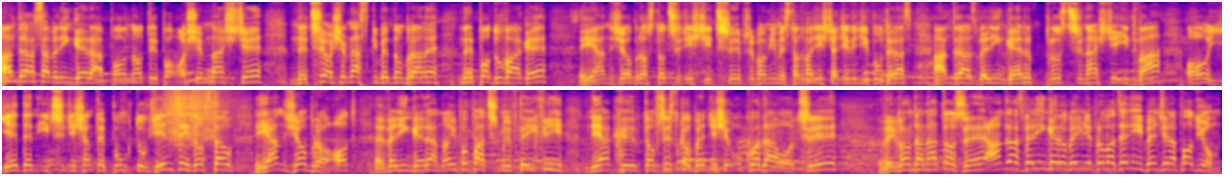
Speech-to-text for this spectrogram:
Andrasa Wellingera. Po noty po 18, e, trzy osiemnastki będą brane e, pod uwagę. Jan Ziobro 133, przypomnijmy 129,5 teraz Andras Wellinger plus 13,2 o 1,3 punktu więcej dostał Jan Ziobro od Wellingera. No i popatrzmy w tej chwili jak to wszystko będzie się układało. Czy wygląda na to, że Andras Wellinger obejmie prowadzenie i będzie na podium?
